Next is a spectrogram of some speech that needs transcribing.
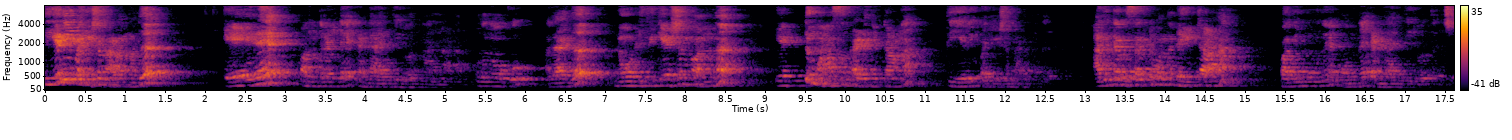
തിയറി പരീക്ഷ നടന്നത് ഏഴ് പന്ത്രണ്ട് രണ്ടായിരത്തി ഇരുപത്തിനാലിനാണ്. ഒന്ന് നോക്കൂ. അതായത് നോട്ടിഫിക്കേഷൻ വന്ന് എട്ട് മാസം കഴിഞ്ഞിട്ടാണ് തിയറി പരീക്ഷ നടന്നത്. അതിന്റെ റിസൾട്ട് വന്ന ഡേറ്റ് ആണ് പതിമൂന്ന് ഒന്ന് രണ്ടായിരത്തി ഇരുപത്തി അഞ്ച്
